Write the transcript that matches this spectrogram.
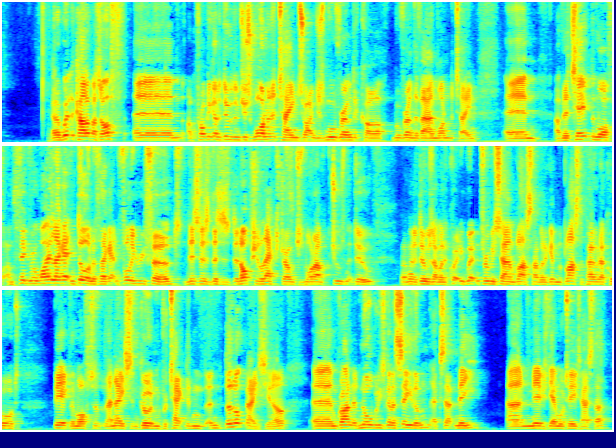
I'm going to whip the calipers off. Um, I'm probably going to do them just one at a time so I can just move around the car, move around the van one at a time. Um, I'm going to take them off. I'm figuring while they're getting done, if they're getting fully refurbed, this is this is an optional extra, which is what I'm choosing to do. What I'm going to do is I'm going to quickly whip them through my sandblast. I'm going to give them a blaster powder coat, bake them off so that they're nice and good and protected and, and they look nice, you know. Um, granted, nobody's going to see them except me and maybe the MOT tester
